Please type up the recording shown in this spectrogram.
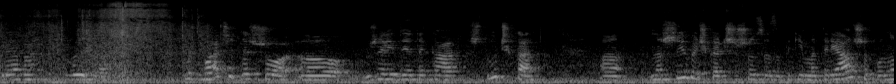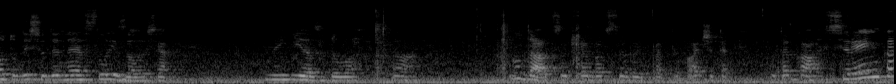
треба вибрати. Тут бачите, що е, вже йде така штучка, е, нашивочка, чи що це за такий матеріал, щоб воно туди-сюди не слизалося не їздила. Так. Ну так, да, це треба все випрати. Бачите? Отака сіренька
